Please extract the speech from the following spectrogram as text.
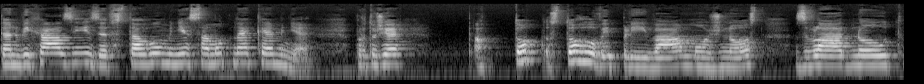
ten vychází ze vztahu mě samotné ke mně. Protože a to, z toho vyplývá možnost zvládnout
